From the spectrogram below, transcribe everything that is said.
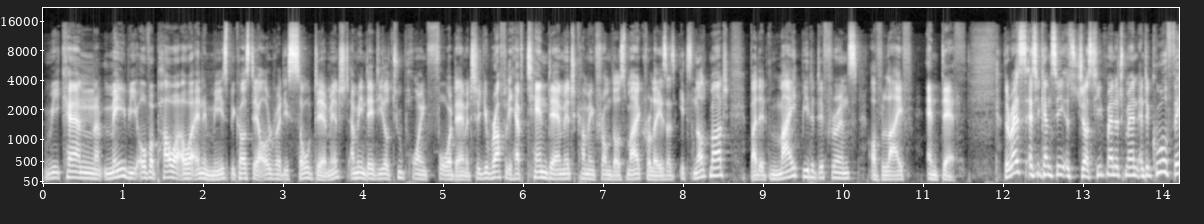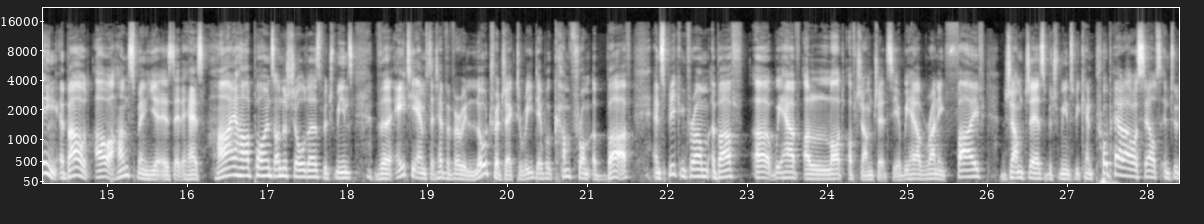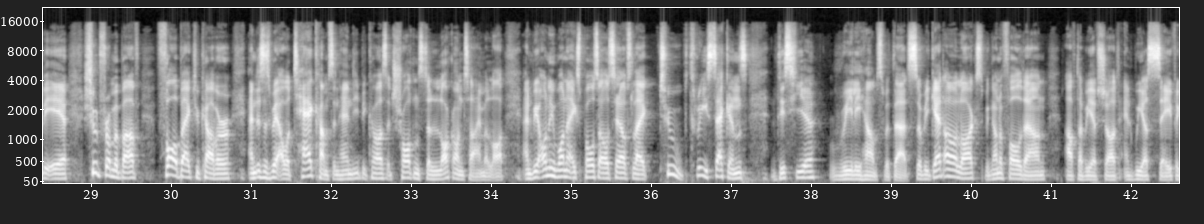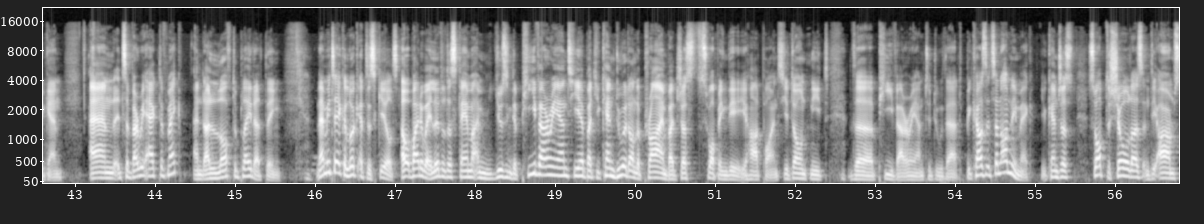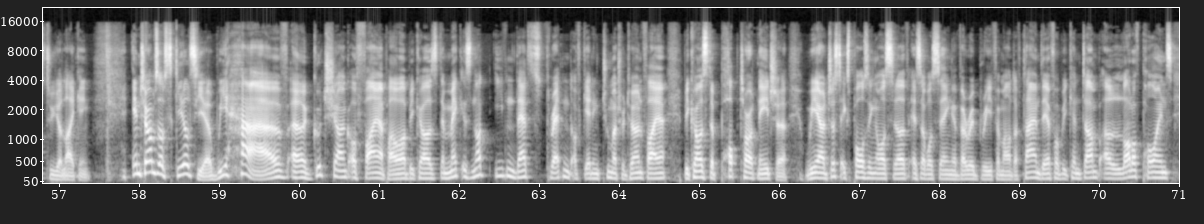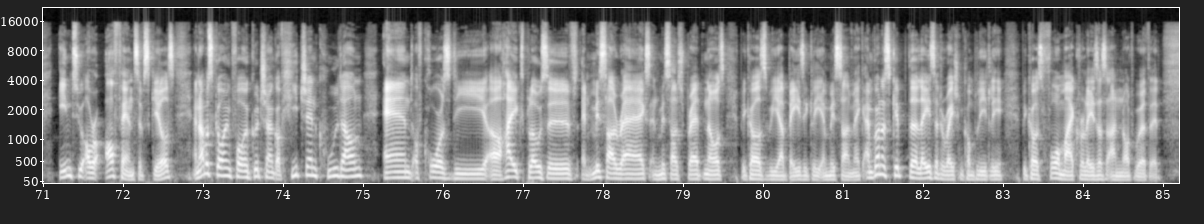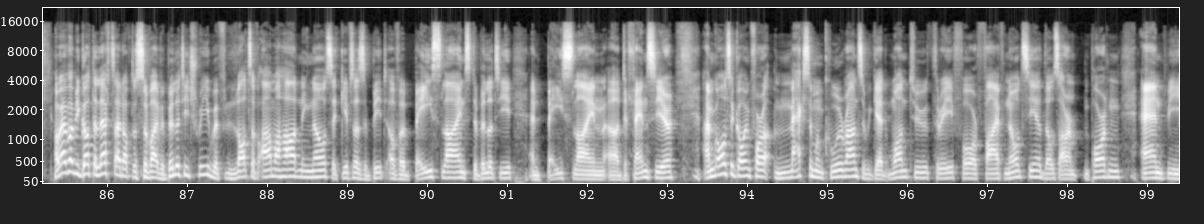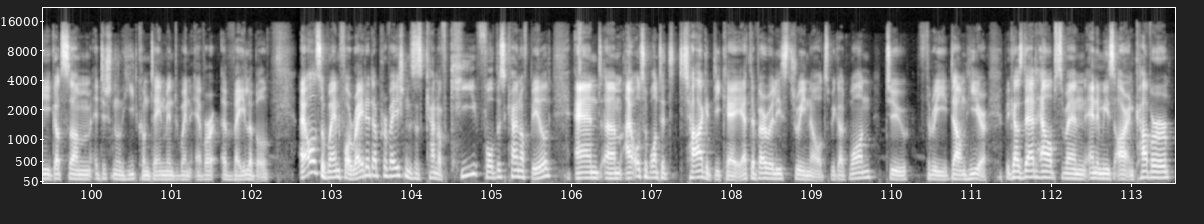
we can maybe overpower our enemies because they're already so damaged. I mean, they deal 2.4 damage, so you roughly have 10 damage coming from those micro lasers. It's not much, but it might be the difference of life and death. The rest, as you can see, is just heat management. And the cool thing about our Huntsman here is that it has high hard points on the shoulders, which means the ATMs that have a very low trajectory, they will come from above. And speaking from above, uh, we have a lot of jump jets here. We are running five jump jets, which means we can propel ourselves into the air, shoot from above, fall back to cover. And this is where our tag comes in handy because it shortens the lock-on time a lot. And we only want to expose ourselves like two, three seconds. This here really helps with that. So we get our locks, we're gonna fall down after we have shot and we are safe again. And it's a very active mech, and I love to play that thing. Let me take a look at the skills. Oh, by the way, little disclaimer, I'm using the P variant here, but you can do it on the Prime by just swapping the hard points. You don't need the P variant to do that, because it's an Omni mech. You can just swap the shoulders and the arms to your liking. In terms of skills here, we have a good chunk of firepower, because the mech is not even that threatened of getting too much return fire, because the Pop-Tart nature. We are just exposing ourselves, as I was saying, a very brief amount of time, therefore we can dump a lot of points into our offensive skills. And I was going for a good chunk of heat gen cooldown and of course the uh, high explosives and missile racks and missile spread nodes because we are basically a missile mech. I'm gonna skip the laser duration completely because four micro lasers are not worth it. However, we got the left side of the survivability tree with lots of armor hardening nodes that gives us a bit of a baseline stability and baseline uh, defense here. I'm also going for maximum cooldown, so we get one, two, three, four, five nodes here. Those are important, and we got some additional heat containment whenever available. I also went for radar deprivation. This is kind of key for this kind of build. And um, I also wanted target decay, at the very least three nodes. We got one, two, three down here. Because that helps when enemies are in cover,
